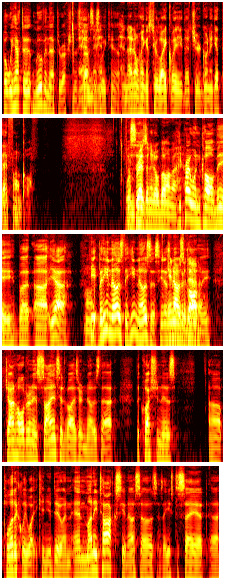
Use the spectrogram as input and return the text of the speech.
but we have to move in that direction as fast as and, we can. And I don't think it's too likely that you're going to get that phone call from We'll see. President Obama. He probably wouldn't call me, but uh, yeah. he, but he knows that he knows this. He doesn't knows have to call data. me. John Holdren, his science advisor, knows that. The question is, uh, politically, what can you do? And and money talks, you know. So as, as I used to say at uh,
